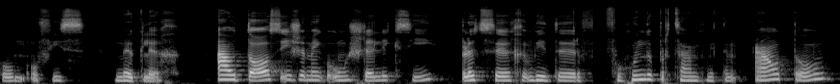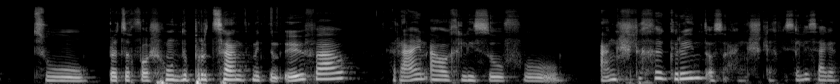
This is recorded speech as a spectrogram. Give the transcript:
Homeoffice möglich. Auch das war eine mega Umstellung. Plötzlich wieder von 100% mit dem Auto zu plötzlich fast 100% mit dem ÖV. Rein auch ein bisschen so von ängstlichen Gründen. Also ängstlich, wie soll ich sagen?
